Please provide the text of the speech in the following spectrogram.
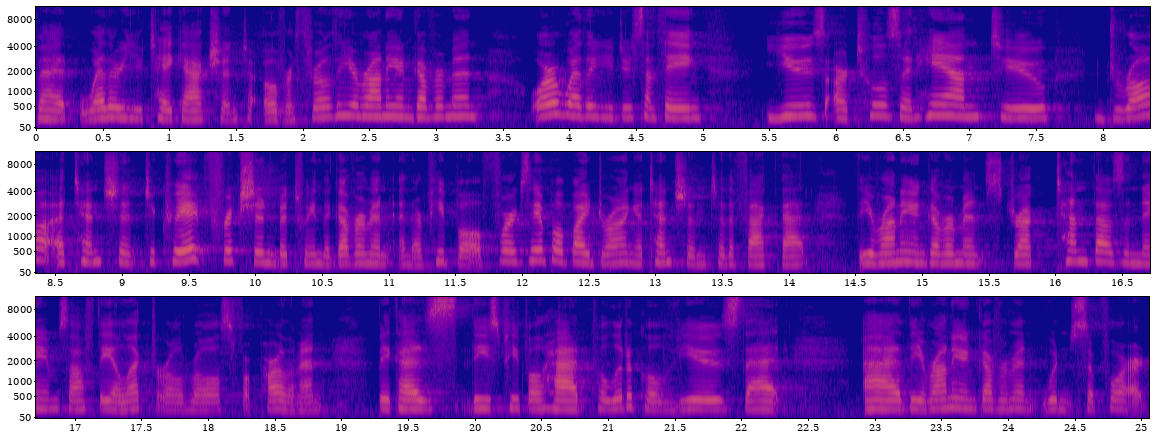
But whether you take action to overthrow the Iranian government or whether you do something, use our tools at hand to draw attention, to create friction between the government and their people. For example, by drawing attention to the fact that the Iranian government struck 10,000 names off the electoral rolls for parliament because these people had political views that uh, the Iranian government wouldn't support.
